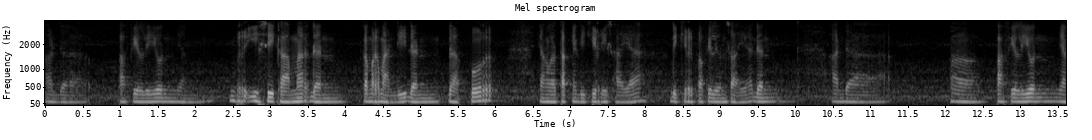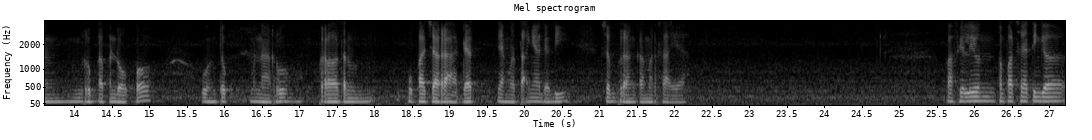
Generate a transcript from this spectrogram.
ada pavilion yang berisi kamar dan kamar mandi dan dapur yang letaknya di kiri saya, di kiri pavilion saya. Dan ada uh, pavilion yang berupa pendopo untuk menaruh peralatan upacara adat yang letaknya ada di seberang kamar saya. Pavilion tempat saya tinggal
